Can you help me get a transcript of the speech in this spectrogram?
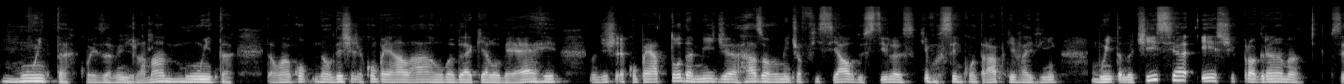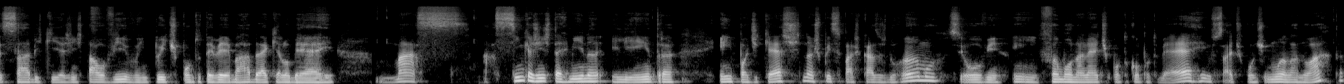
muita coisa vindo de lá, mas muita. Então não deixe de acompanhar lá o Black Yellow BR. Não deixe de acompanhar toda a mídia razoavelmente oficial dos Steelers que você encontrar, porque vai vir muita notícia. Este programa, você sabe que a gente está ao vivo em twitch.tv/blackyellowbr, mas assim que a gente termina, ele entra em podcast nas principais casas do ramo. Você ouve em fambonanet.com.br, o site continua lá no ar, tá?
